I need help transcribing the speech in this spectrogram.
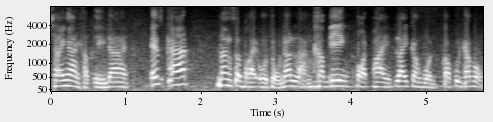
ใช้งานขับเองได้ S คาร์ดนั่งสบายโอโถงด้านหลังขับเองปลอดภัยไร้กังวลขอบคุณครับผม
